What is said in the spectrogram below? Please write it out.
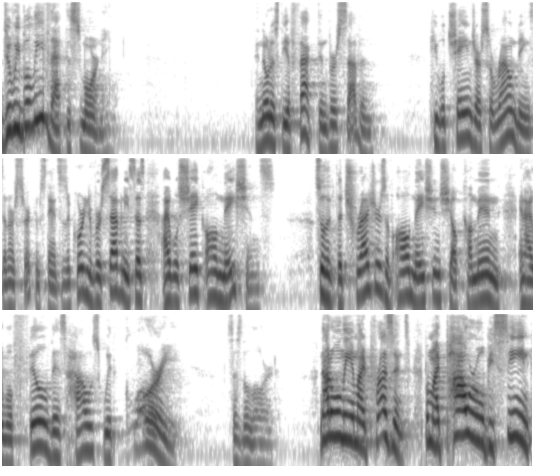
Do we believe that this morning? And notice the effect in verse 7. He will change our surroundings and our circumstances. According to verse 7, he says, I will shake all nations so that the treasures of all nations shall come in, and I will fill this house with glory, says the Lord. Not only am I present, but my power will be seen,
